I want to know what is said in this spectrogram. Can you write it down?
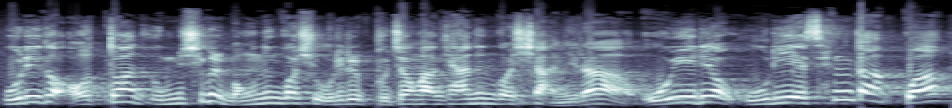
우리가 어떠한 음식을 먹는 것이 우리를 부정하게 하는 것이 아니라 오히려 우리의 생각과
